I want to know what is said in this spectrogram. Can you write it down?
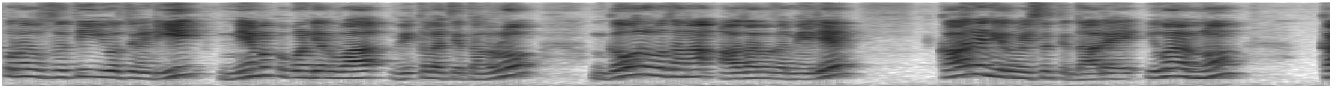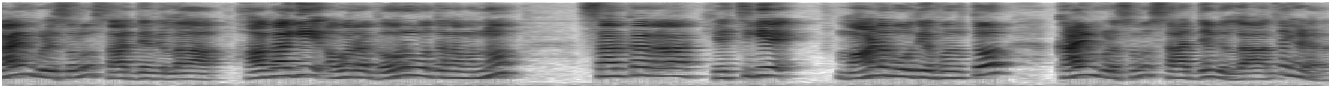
ಪುನರ್ವಸತಿ ಯೋಜನೆಯಡಿ ನೇಮಕಗೊಂಡಿರುವ ವಿಕಲಚೇತನರು ಗೌರವಧನ ಆಧಾರದ ಮೇಲೆ ಕಾರ್ಯನಿರ್ವಹಿಸುತ್ತಿದ್ದಾರೆ. ಇವರನ್ನು ಕಾಯಂಗೊಳಿಸಲು ಸಾಧ್ಯವಿಲ್ಲ. ಹಾಗಾಗಿ ಅವರ ಗೌರವಧನವನ್ನು ಸರ್ಕಾರ ಹೆಚ್ಚಿಗೆ ಮಾಡಬಹುದೇ ಹೊರತು ಕಾಯಂಗೊಳಿಸಲು ಸಾಧ್ಯವಿಲ್ಲ ಅಂತ ಹೇಳ್ಯಾರ.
